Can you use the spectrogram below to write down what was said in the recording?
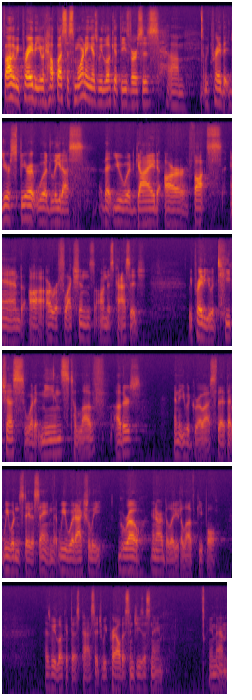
Father, we pray that you would help us this morning as we look at these verses. Um, we pray that your Spirit would lead us, that you would guide our thoughts and uh, our reflections on this passage. We pray that you would teach us what it means to love others and that you would grow us, that, that we wouldn't stay the same, that we would actually grow in our ability to love people as we look at this passage. We pray all this in Jesus' name. Amen.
